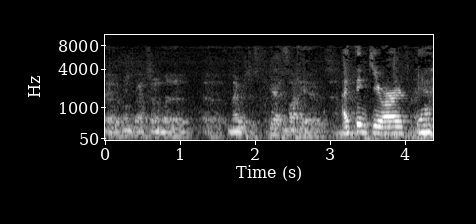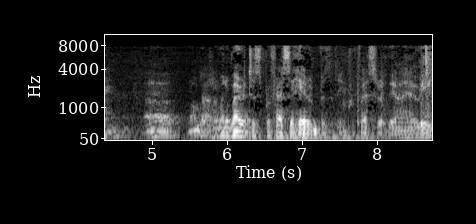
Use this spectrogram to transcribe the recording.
Uh, Ron Glatter, I'm a uh, emeritus professor. I think you are. Yeah. Uh, Ron I'm an emeritus professor here and visiting professor at the IOE.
